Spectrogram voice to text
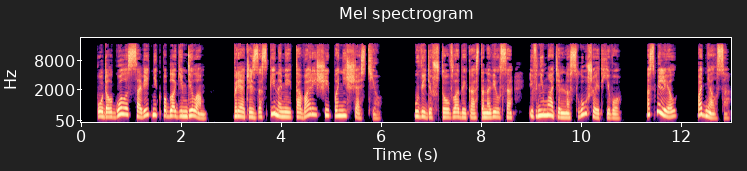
— подал голос советник по благим делам, прячась за спинами товарищей по несчастью. Увидев, что владыка остановился и внимательно слушает его, осмелел, поднялся.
